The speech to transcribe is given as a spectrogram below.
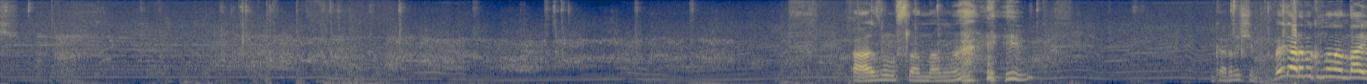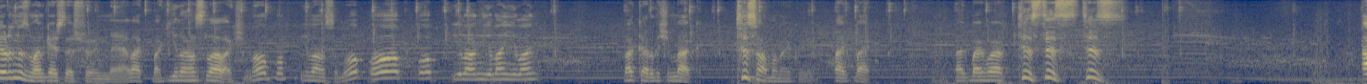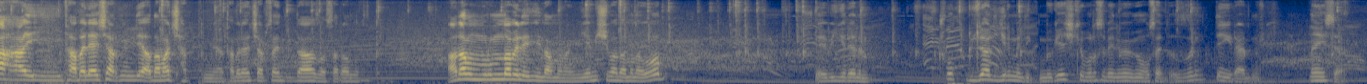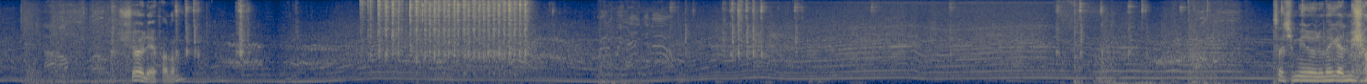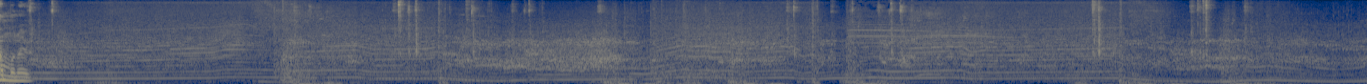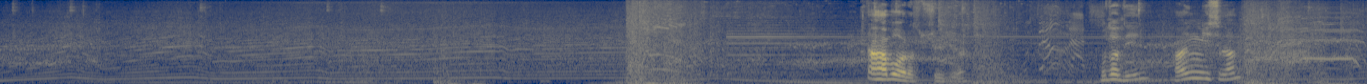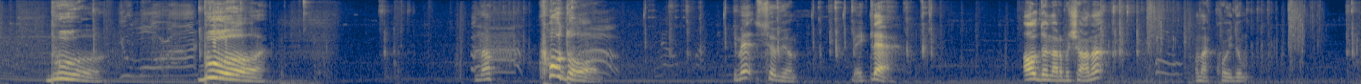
Ağzım ıslandı ama. Kardeşim böyle araba kullanan daha gördünüz mü arkadaşlar şu oyunda ya? Bak bak yılansılığa bak şimdi hop hop yılansıl hop hop hop yılan yılan yılan. Bak kardeşim bak. Tıs amına koyayım. Bak bak. Bak bak bak. Tıs tıs tıs. Ay tabelaya çarpmayayım diye adama çarptım ya. Tabelaya çarpsaydı daha az hasar alırdık. Adam umurumda bile değil amına. Yemişim adamına hop. Şuraya bir girelim. Çok güzel girmedik mi? Keşke burası benim evim olsaydı. Zınk diye girerdim. Neyse. Şöyle yapalım. Saçım yine önüme gelmiş amına. Bu orası çocuğu. Bu da değil. Hangisi lan? Bu. Bu. Na kodum. Kime sövüyorsun? Bekle. Al döner bıçağını. Ona koydum.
